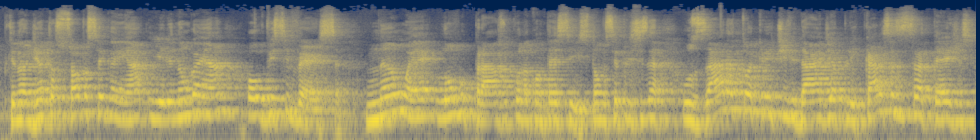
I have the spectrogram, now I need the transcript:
Porque não adianta só você ganhar e ele não ganhar ou vice-versa. Não é longo prazo quando acontece isso. Então você precisa usar a tua criatividade, aplicar essas estratégias,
